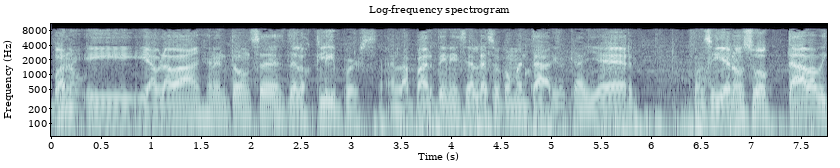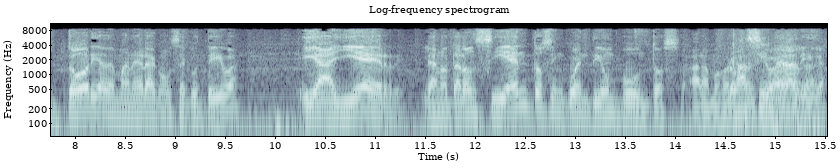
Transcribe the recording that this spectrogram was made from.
Bueno, y, y hablaba Ángel entonces de los Clippers en la parte inicial de su comentario, que ayer consiguieron su octava victoria de manera consecutiva y ayer le anotaron 151 puntos a la mejor Casi ofensiva de la liga,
